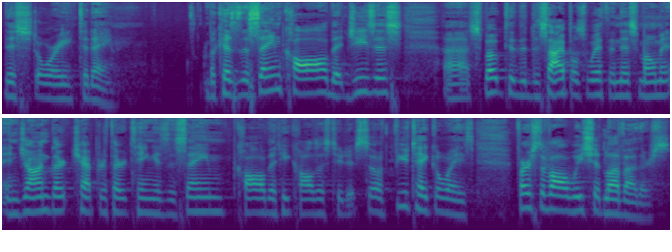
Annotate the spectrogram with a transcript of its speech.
this story today? Because the same call that Jesus uh, spoke to the disciples with in this moment in John thir- chapter 13 is the same call that he calls us to. So, a few takeaways. First of all, we should love others.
